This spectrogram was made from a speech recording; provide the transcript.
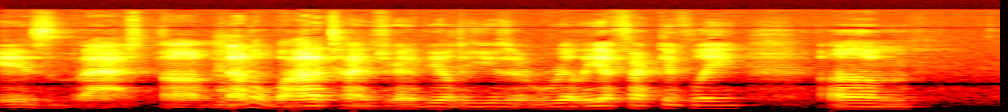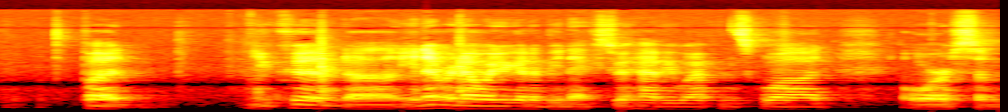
is that? Um, not a lot of times you're going to be able to use it really effectively, um, but you could, uh, you never know when you're going to be next to a heavy weapon squad or some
